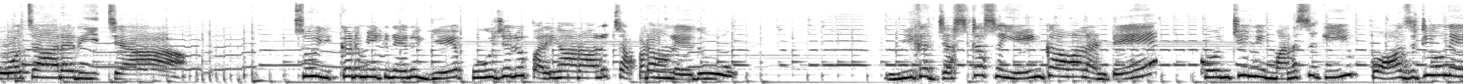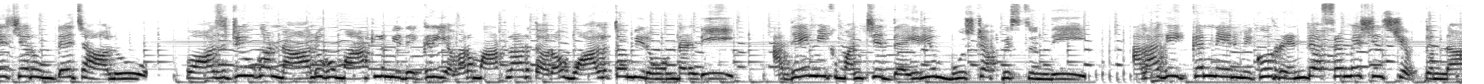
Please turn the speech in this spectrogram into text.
గోచార రీత్యా. సో ఇక్కడ మీకు నేను ఏ పూజలు పరిహారాలు చెప్పడం లేదు. మీకు జస్ట్ అసలు ఏం కావాలంటే కొంచెం మీ మనసుకి పాజిటివ్ నేచర్ ఉంటే చాలు. పాజిటివ్గా నాలుగు మాటలు మీ దగ్గర ఎవరు మాట్లాడతారో వాళ్ళతో మీరు ఉండండి. అదే మీకు మంచి ధైర్యం బూస్టప్ ఇస్తుంది. అలాగే ఇక్కడ నేను మీకు రెండు అఫర్మేషన్స్ చెప్తున్నా.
